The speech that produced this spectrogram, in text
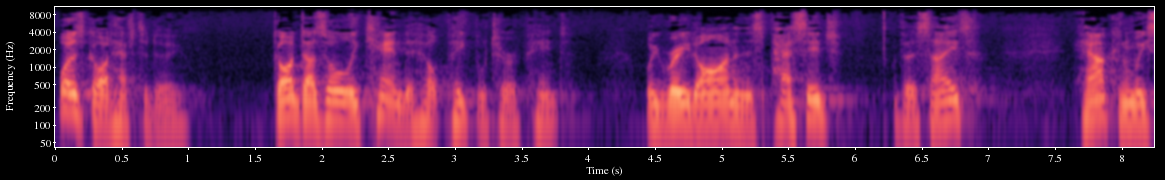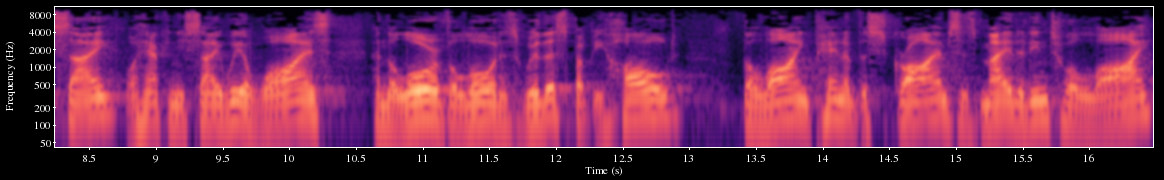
What does God have to do? God does all He can to help people to repent. We read on in this passage, verse 8. How can we say, or how can you say, we are wise and the law of the Lord is with us? But behold, the lying pen of the scribes has made it into a lie.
